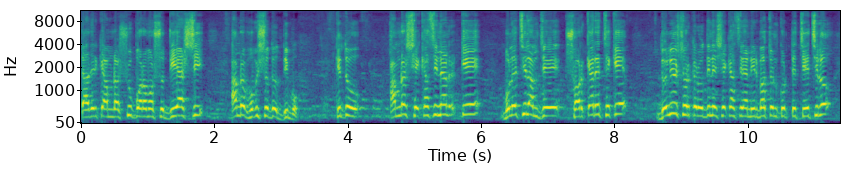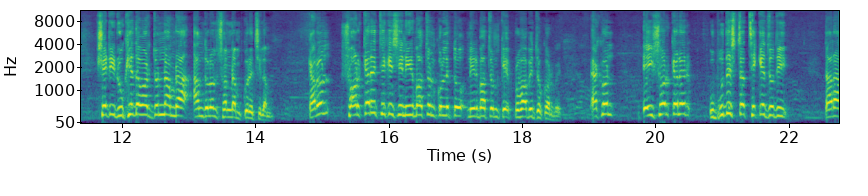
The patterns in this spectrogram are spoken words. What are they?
তাদেরকে আমরা সুপরামর্শ দিয়ে আসছি, আমরা ভবিষ্যতেও দিব। কিন্তু আমরা শেখ হাসিনারকে বলেছিলাম যে সরকারের থেকে, দলীয় সরকার অধীনে শেখ হাসিনা নির্বাচন করতে চেয়েছিল সেটি রুখে দেওয়ার জন্য আমরা আন্দোলন সংগ্রাম করেছিলাম। কারণ সরকারের থেকে সে নির্বাচন করলে তো নির্বাচনকে প্রভাবিত করবে। এখন এই সরকারের উপদেষ্টা থেকে যদি তারা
